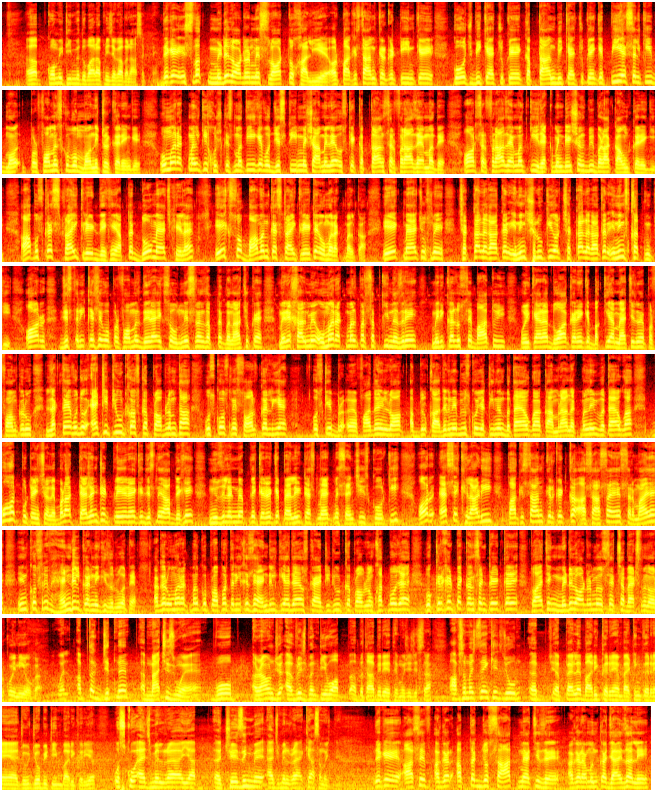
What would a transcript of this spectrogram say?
قومی ٹیم میں دوبارہ اپنی جگہ بنا سکتے ہیں۔ دیکھیں، اس وقت مڈل آرڈر میں سلاٹ تو خالی ہے اور پاکستان کرکٹ ٹیم کے کوچ بھی کہہ چکے ہیں، کپتان بھی کہہ چکے ہیں کہ پی ایس ایل کی پرفارمنس کو وہ مانیٹر کریں گے۔ عمر اکمل کی خوش قسمتی ہے کہ وہ جس ٹیم میں شامل ہے، اس کے کپتان سرفراز احمد ہیں۔ اور سرفراز احمد کی ریکمنڈیشن بھی بڑا کاؤنٹ کرے گی۔ آپ اس کا اسٹرائک ریٹ دیکھیں۔ اب تک دو میچ کھیلا ہے۔ ایک سو باون کا اسٹرائک ریٹ ہے عمر اکمل کا۔ ایک میچ اس میں چھکا لگا کر اننگز شروع کی اور چھکا لگا کر اننگز ختم کی اور جس طریقے سے وہ پرفارمنس دے رہا ہے، ایک سو انیس رنز اب تک بنا چکا ہے۔ میرے خیال میں عمر اکمل پر سب کی نظریں، میری کل اس سے بات ہوئی وہ یہ کہہ رہا دعا کریں کہ بقیہ میچز میں پرفارم کروں۔ لگتا ہے وہ جو ایٹیٹیوڈ کا اس کا پرابلم تھا، اس کو اس نے سالو کر لیا ہے۔ اس کے فادر ان لا عبد القادر نے بھی اس کو یقیناً بتایا ہوگا، کامران اکمل نے بھی بتایا ہوگا، بہت پوٹینشیل ہے، بڑا ٹیلنٹڈ پلیئر ہے کہ جس نے آپ دیکھیں نیوزی لینڈ میں اپنے کیریئر کے پہلے ہی ٹیسٹ میچ میں سینچری اسکور کی اور ایسے کھلاڑی پاکستان کرکٹ کا اثاثہ ہے سرمایہ ہے ان کو صرف ہینڈل کرنے کی ضرورت ہے۔ اگر عمر اکمل کو پراپر طریقے سے ہینڈل کیا جائے، اس کا ایٹیٹیوڈ کا پرابلم ختم ہو جائے، وہ کرکٹ پہ کنسنٹریٹ کرے، تو آئی تھنک مڈل آرڈر میں اس سے اچھا بیٹسمین اور کوئی نہیں ہوگا۔ ویل اب تک جتنے میچز ہوئے ہیں، وہ اراؤنڈ جو ایوریج بنتی ہے وہ آپ بتا بھی رہے تھے مجھے جس طرح۔ آپ سمجھتے ہیں کہ جو پہلے باری کر رہے ہیں بیٹنگ کر رہے ہیں، جو جو بھی ٹیم باری کری ہے، اس کو ایج مل رہا ہے یا چیزنگ میں ایج مل رہا ہے؟ کیا سمجھتے ہیں؟ دیکھیں، آصف اگر اب تک جو سات میچز ہیں، اگر ہم ان کا جائزہ لیں،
